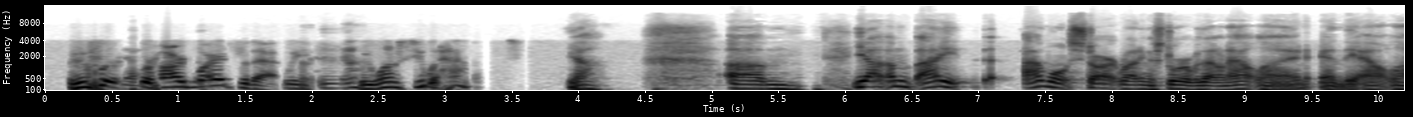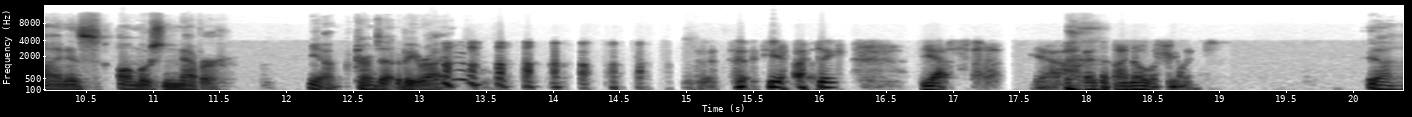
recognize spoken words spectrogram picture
We're Yeah. we're hardwired for that. We Yeah. we want to see what happens. Yeah. Um, yeah, I'm, I I won't start writing a story without an outline, and the outline is almost never, you know, turns out to be right. yeah, I think yes. Yeah, and I know the feelings. yeah.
